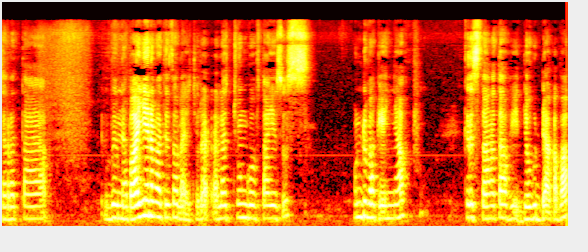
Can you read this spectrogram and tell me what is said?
isarratti dubbifna baay'ee namatti tola jechuudha dhalachuun gooftaa yesus hunduma keenyaaf kiristaanotaaf iddoo guddaa qaba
